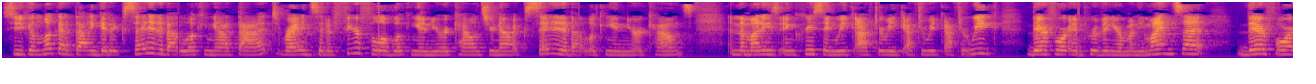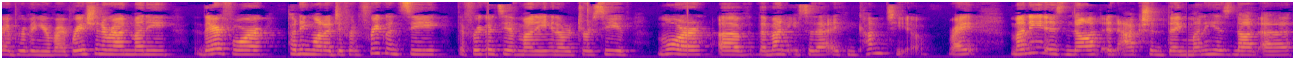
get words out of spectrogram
So you can look at that and get excited about looking at that, right? Instead of fearful of looking in your accounts, you're now excited about looking in your accounts. And the money's increasing week after week after week after week, therefore improving your money mindset, therefore improving your vibration around money, therefore putting on a different frequency, the frequency of money, in order to receive more of the money so that it can come to you, right? Money is not an action thing. Money is not a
